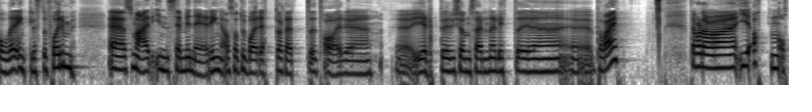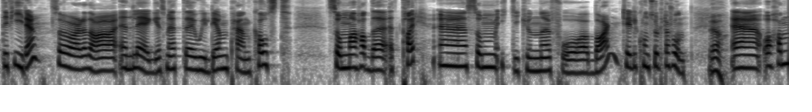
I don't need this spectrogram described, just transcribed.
aller enkleste form, eh, som er inseminering. Altså at du bare rett og slett tar eh, eh, hjelper kjønnscellene litt eh, eh, på vei. Det var da I 1884 så var det da en lege som het William Pancoast, som hadde et par eh, som ikke kunne få barn til konsultasjon. Ja. Eh, og han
